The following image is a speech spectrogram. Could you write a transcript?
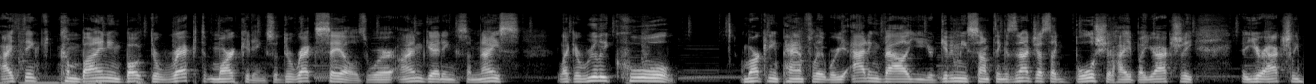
I think combining both direct marketing, so direct sales, where I'm getting some nice, like a really cool marketing pamphlet where you're adding value, you're giving me something. It's not just like bullshit hype, but you're actually, you're actually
